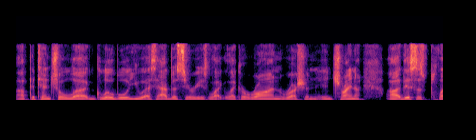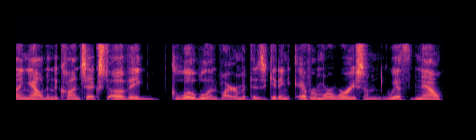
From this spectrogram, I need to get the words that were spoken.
uh, potential uh, global U.S. adversaries like like Iran, Russia, and China. Uh, this is playing out in the context of a global environment that is getting ever more worrisome, with now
